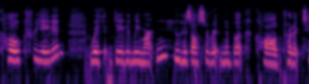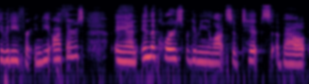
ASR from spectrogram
co created with David Lee Martin, who has also written a book called Productivity for Indie Authors. And in the course, we're giving you lots of tips about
